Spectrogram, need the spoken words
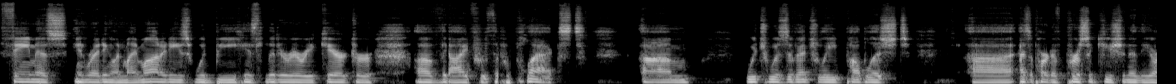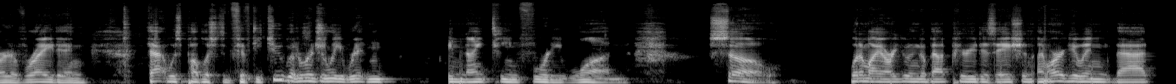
famous in writing on Maimonides would be his literary character of the Guide for the Perplexed, um, which was eventually published uh, as a part of Persecution and the Art of Writing. That was published in 52, but originally written in 1941. So, what am I arguing about periodization? I'm arguing that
